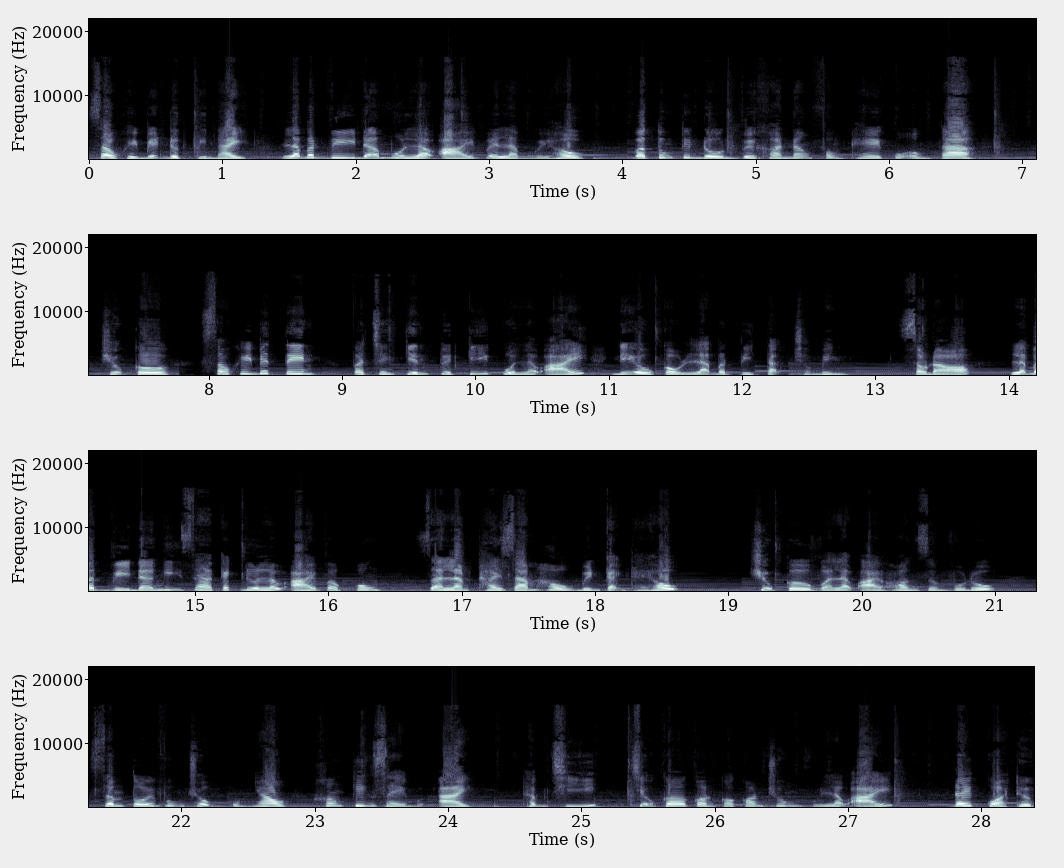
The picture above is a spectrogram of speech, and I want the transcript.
Sau khi biết được tin này, La Bất Vi đã mua Lão Ái về làm người hầu và tung tin đồn về khả năng phòng the của ông ta. Triệu cơ sau khi biết tin và chứng kiến tuyệt kỹ của Lão Ái đi yêu cầu Lã Bất Vi tặng cho mình. Sau đó, Lã Bất Vi đã nghĩ ra cách đưa Lão Ái vào cung giả làm thái giám hầu bên cạnh Thái hậu. Triệu cơ và Lão Ái hoàng dâm vô độ, sớm tối vụng trộm cùng nhau không kiêng rẻ một ai. Thậm chí, Triệu cơ còn có con chung với Lão Ái. Đây quả thực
